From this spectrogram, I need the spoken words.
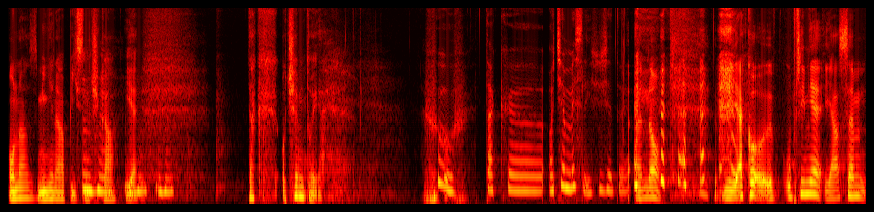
ona zmíněná písnička mm-hmm, je. Mm-hmm. Tak o čem to je? Huh, tak uh, o čem myslíš, že to je? No, jako upřímně, já jsem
